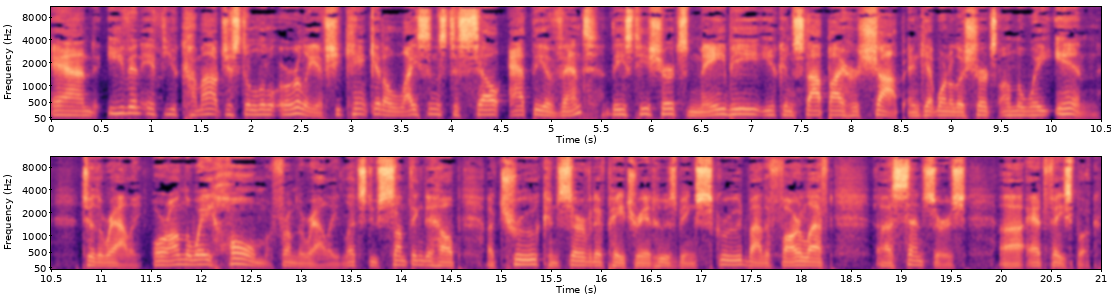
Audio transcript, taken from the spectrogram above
And even if you come out just a little early, if she can't get a license to sell at the event, these t-shirts, maybe you can stop by her shop and get one of those shirts on the way in to the rally or on the way home from the rally. Let's do something to help a true conservative patriot who is being screwed by the far left uh, censors uh, at Facebook.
